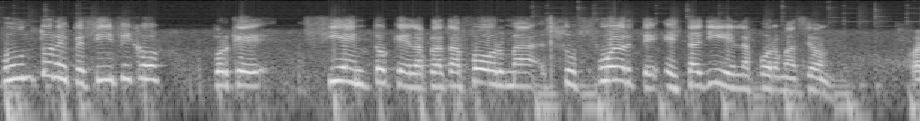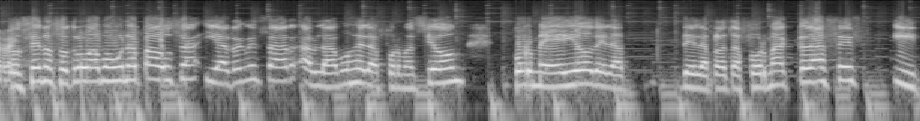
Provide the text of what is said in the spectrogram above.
punto en específico, porque siento que la plataforma, su fuerte está allí en la formación. Entonces nosotros vamos a una pausa y al regresar hablamos de la formación por medio de la, de la plataforma Clases y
